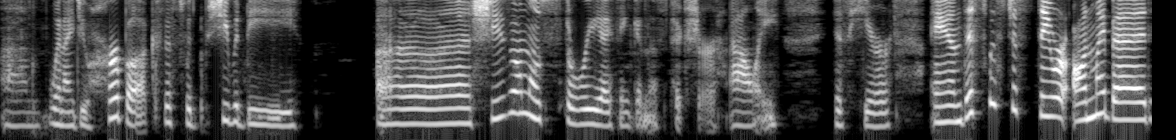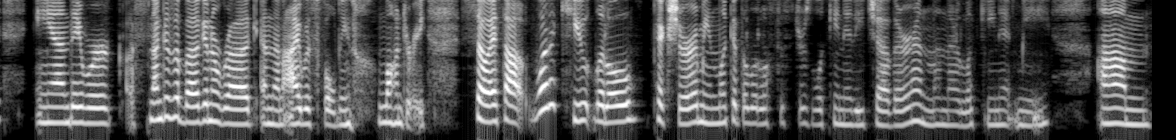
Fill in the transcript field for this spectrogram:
Um, when I do her book, this would, she would be, uh, she's almost three, I think, in this picture, Allie is here. And this was just, they were on my bed and they were snug as a bug in a rug. And then I was folding laundry. So I thought, what a cute little picture. I mean, look at the little sisters looking at each other and then they're looking at me. Um,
